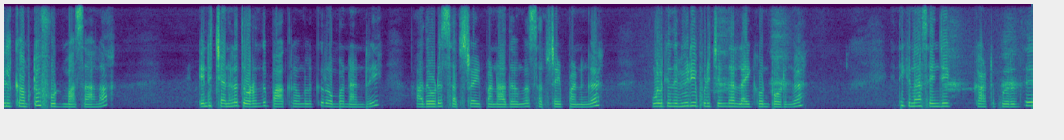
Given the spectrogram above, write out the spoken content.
வெல்கம் டு ஃபுட் மசாலா என் சேனலை தொடர்ந்து பார்க்குறவங்களுக்கு ரொம்ப நன்றி. அதோடு சப்ஸ்கிரைப் பண்ணாதவங்க சப்ஸ்கிரைப் பண்ணுங்கள் உங்களுக்கு இந்த வீடியோ பிடிச்சிருந்தா லைக் ஒன்று போடுங்க. இன்றைக்கி நான் செஞ்சு காட்ட போகிறது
